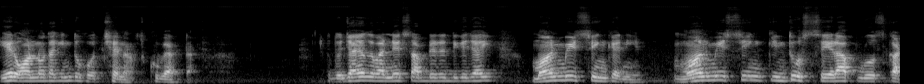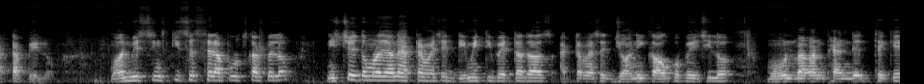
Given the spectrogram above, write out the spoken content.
এর অন্যতা কিন্তু হচ্ছে না, খুব একটা। তো যাই হোক, এবার নেক্সট আপডেটের দিকে যাই। মনবীর সিংকে নিয়ে। মনবীর সিং কিন্তু সেরা পুরস্কারটা পেল। মনবীর সিং কিসের সেরা পুরস্কার পেল? নিশ্চয়ই তোমরা জানো, একটা ম্যাচে ডিমিটি পেট্টাদাস একটা ম্যাচে জনি কাউকে পেয়েছিল মোহনবাগান ফ্যানদের থেকে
